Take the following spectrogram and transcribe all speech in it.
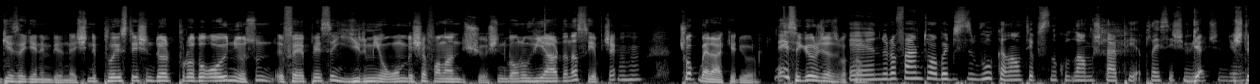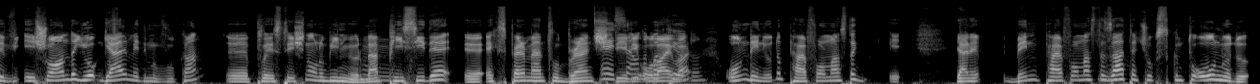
Gezegenin birine. Şimdi PlayStation 4 Pro'da oynuyorsun. e, FPS 20'ye 15'e falan düşüyor. Şimdi ben onu VR'da nasıl yapacak? Hı hı. Çok merak ediyorum. Neyse göreceğiz bakalım. Ee, Nurofen torbacısı Vulkan altyapısını kullanmışlar PlayStation VR Ge- için diyor. İşte e, şu anda yok gelmedi mi Vulkan e, PlayStation onu bilmiyorum. Ben Hmm. PC'de e, Experimental Branch evet, diye bir olay var. bakıyordun. Onu deniyordum. Performansta e, yani benim performansta zaten çok sıkıntı olmuyordu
